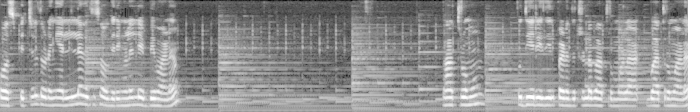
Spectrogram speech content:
ഹോസ്പിറ്റൽ തുടങ്ങിയ എല്ലാവിധ സൗകര്യങ്ങളും ലഭ്യമാണ്. ബാത്റൂമും പുതിയ രീതിയിൽ പണിതിട്ടുള്ള ബാത്റൂമുകളാണ് ബാത്റൂമാണ്.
